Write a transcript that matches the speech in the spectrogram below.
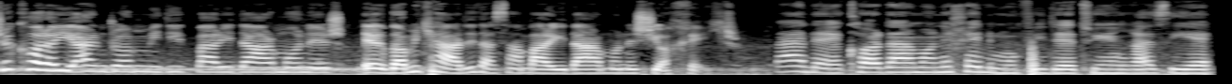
چه کارایی انجام می‌دید برای درمانش؟ اقدامی کردید اصلا برای درمانش یا خیر؟ بله کار درمانی خیلی مفیده توی این قضیه.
